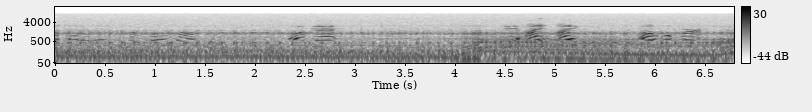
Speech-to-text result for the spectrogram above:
Okay. Yeah, I, I, I'll go first.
